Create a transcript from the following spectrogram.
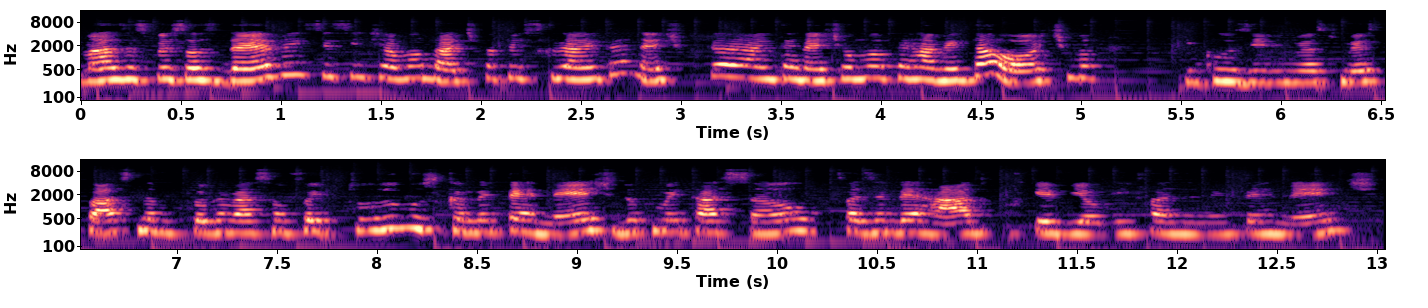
mas as pessoas devem se sentir à vontade para pesquisar na internet, porque a internet é uma ferramenta ótima Inclusive, meus primeiros passos na programação foi tudo buscando na internet, documentação, fazendo errado porque vi alguém fazendo na internet.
